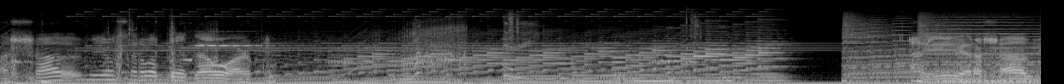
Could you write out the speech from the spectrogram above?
A chave ou se era pra pegar o arco. Aê, era a chave.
